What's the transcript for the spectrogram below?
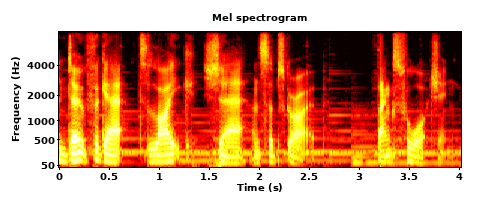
And don't forget to like, share, and subscribe. Thanks for watching.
